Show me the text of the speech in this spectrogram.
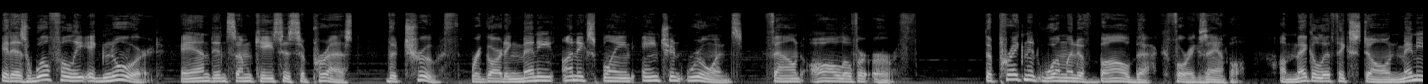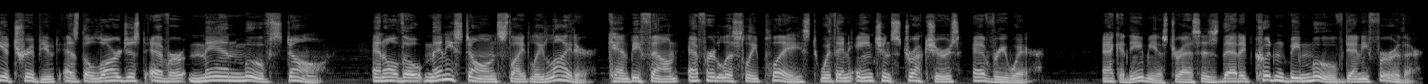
it has willfully ignored, and in some cases suppressed, the truth regarding many unexplained ancient ruins found all over Earth. The pregnant woman of Baalbek, for example, a megalithic stone many attribute as the largest ever man-moved stone, and although many stones slightly lighter can be found effortlessly placed within ancient structures everywhere. Academia stresses that it couldn't be moved any further.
